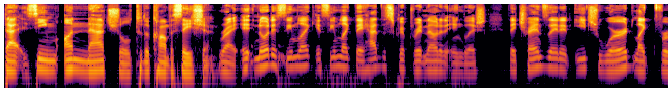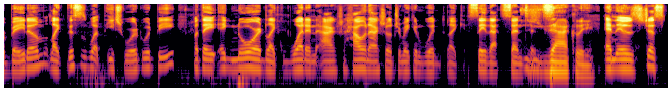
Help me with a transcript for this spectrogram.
That seem unnatural to the conversation. Right. It, you know what it seemed like? It seemed like they had the script written out in English. They translated each word like verbatim, like this is what each word would be, but they ignored like what an actual how an actual Jamaican would like say that sentence. Exactly. And it was just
